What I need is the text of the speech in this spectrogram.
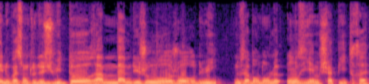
Et nous passons tout de suite au Rambam du jour. Aujourd'hui, nous abordons le onzième chapitre.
